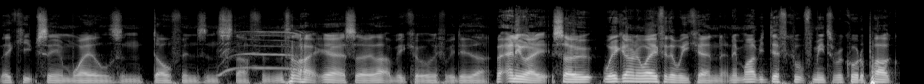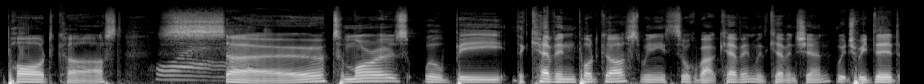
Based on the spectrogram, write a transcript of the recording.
they keep seeing whales and dolphins and stuff. And like, yeah, so that would be cool if we do that. But anyway, so we're going away for the weekend, and it might be difficult for me to record a po- podcast. So tomorrow's will be the Kevin podcast. We need to talk about Kevin with Kevin Shen, which we did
